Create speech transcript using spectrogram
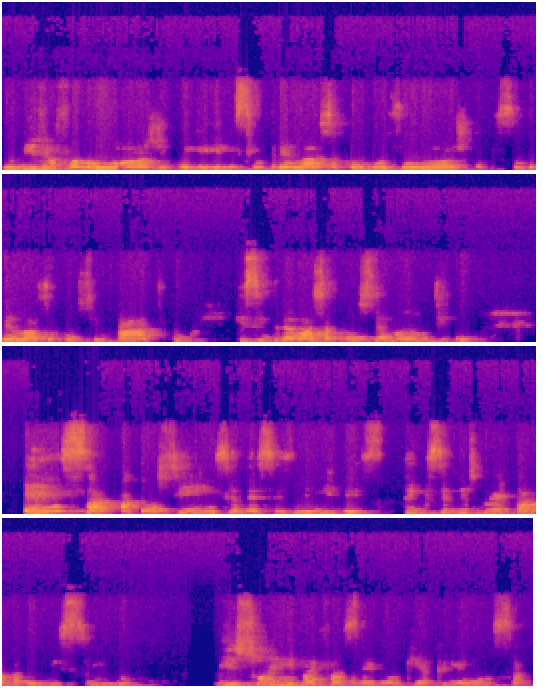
O nível fonológico ele, ele se entrelaça com o morfológico, que se entrelaça com o sintático, que se entrelaça com o semântico. Essa, a consciência desses níveis tem que ser despertada no ensino. Isso aí vai fazer com que a criança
